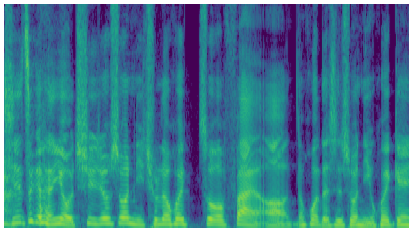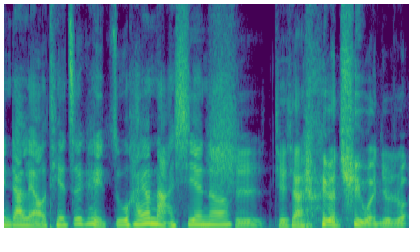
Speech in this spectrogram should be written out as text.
其实这个很有趣，就是说，你除了会做饭啊，或者是说你会跟人家聊天，这可以租，还有哪些呢？是，接下来这个趣闻就是说，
